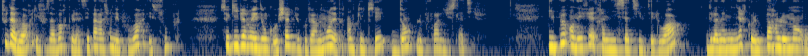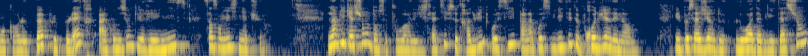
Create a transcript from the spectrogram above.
Tout d'abord, il faut savoir que la séparation des pouvoirs est souple, ce qui permet donc au chef du gouvernement d'être impliqué dans le pouvoir législatif. Il peut en effet être à l'initiative des lois, de la même manière que le Parlement ou encore le peuple peut l'être, à condition qu'il réunisse 500 000 signatures. L'implication dans ce pouvoir législatif se traduit aussi par la possibilité de produire des normes. Il peut s'agir de lois d'habilitation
